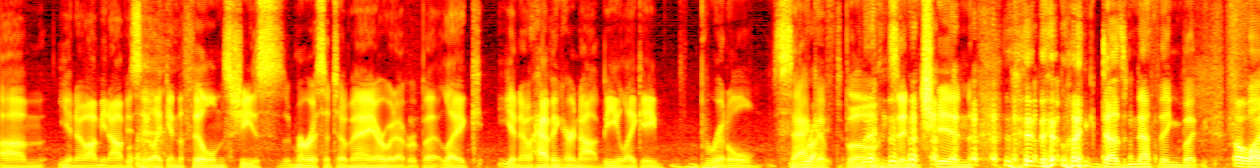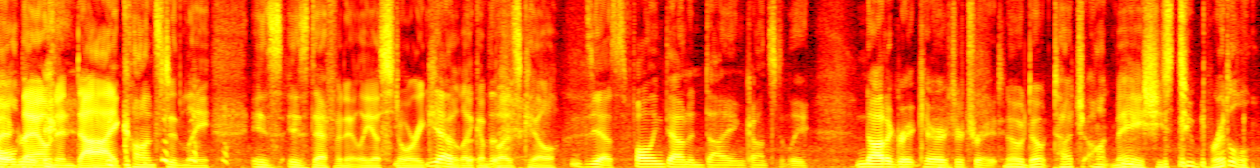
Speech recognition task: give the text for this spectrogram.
Um, you know, I mean, obviously, like in the films, she's Marisa Tomei or whatever, but like, you know, having her not be like a brittle sack Right. of bones and chin that, that, like does nothing but Oh, fall down and die constantly is is definitely a story kill, Yeah, like a buzzkill. Yes, falling down and dying constantly, not a great character trait. No, don't touch Aunt May. She's too brittle.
